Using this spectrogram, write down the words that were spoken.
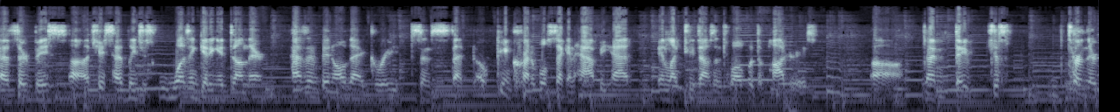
at third base. Uh, Chase Headley just wasn't getting it done there. Hasn't been all that great since that incredible second half he had in like 2012 with the Padres. Uh, and they just turned their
